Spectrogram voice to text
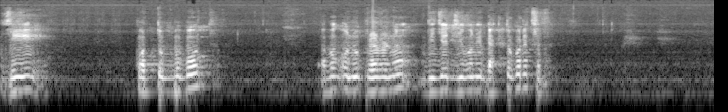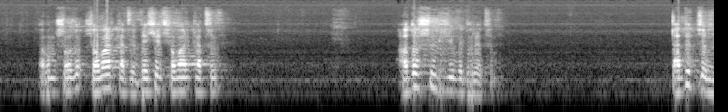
যে কর্তব্যবোধ এবং অনুপ্রেরণা নিজের জীবনে ব্যক্ত করেছেন, এবং সবার কাছে, দেশের সবার কাছে আদর্শ হিসেবে ধরেছেন। তাদের জন্য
